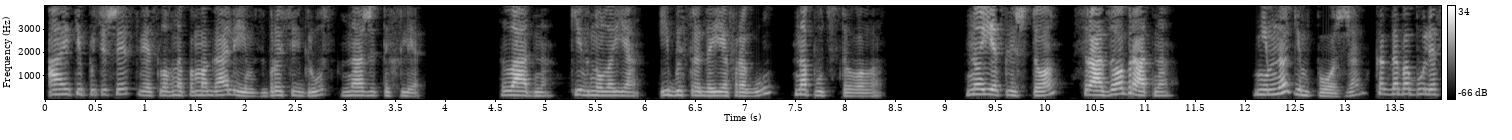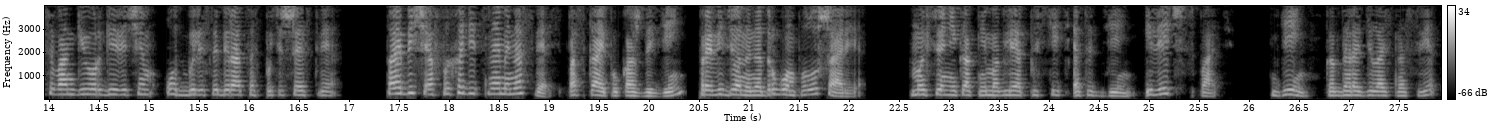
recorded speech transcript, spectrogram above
а эти путешествия словно помогали им сбросить груз нажитых лет. «Ладно», — кивнула я и, быстро доев рагу, напутствовала. «Но если что, сразу обратно. Немногим позже, когда бабуля с Иван Георгиевичем отбыли собираться в путешествие, пообещав выходить с нами на связь по скайпу каждый день, проведенный на другом полушарии, мы все никак не могли отпустить этот день и лечь спать. День, когда родилась на свет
